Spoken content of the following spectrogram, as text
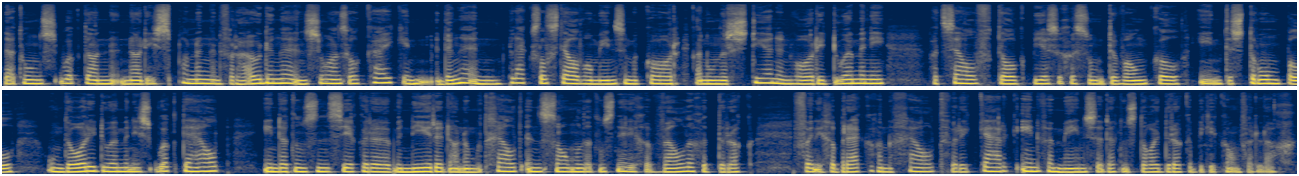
dat ons ook dan na die spanning in verhoudinge en so aan sal kyk en dinge in plek sal stel waar mense mekaar kan ondersteun en waar die dominee wat self dalk besig is om te wankel en te strompel om daardie dominees ook te help en dat ons in sekere maniere dan moet geld insamel dat ons net die geweldige druk van die gebrek aan geld vir die kerk en vir mense dat ons daai druk 'n bietjie kan verlig.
